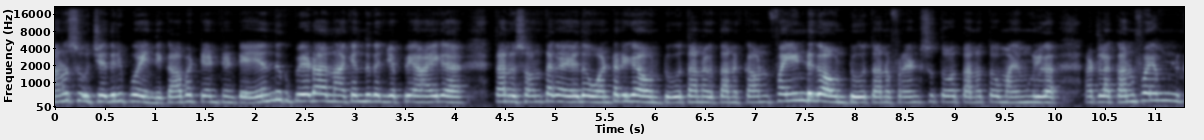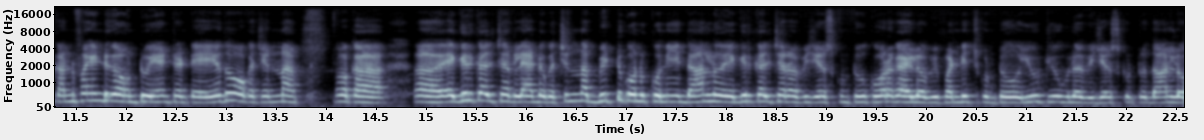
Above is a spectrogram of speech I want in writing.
మనసు చెదిరిపోయింది కాబట్టి ఏంటంటే ఎందుకు పీడ? నాకెందుకు అని చెప్పి హాయిగా తను సొంతగా ఏదో ఒంటరిగా ఉంటూ తనకు తన కన్ఫైన్డ్గా ఉంటూ తన ఫ్రెండ్స్తో తనతో మామూలుగా అట్లా కన్ఫైన్ కన్ఫైన్డ్గా ఉంటూ ఏంటంటే ఏదో ఏదో ఒక చిన్న ఒక అగ్రికల్చర్ ల్యాండ్ ఒక చిన్న బిట్ కొనుక్కొని దానిలో అగ్రికల్చర్ అవి చేసుకుంటూ కూరగాయలు అవి పండించుకుంటూ యూట్యూబ్లో అవి చేసుకుంటూ దానిలో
